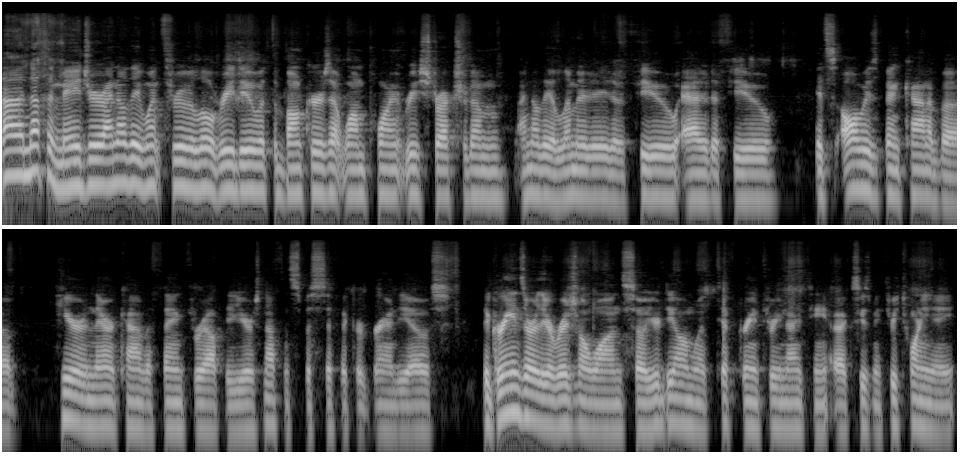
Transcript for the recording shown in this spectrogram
Uh, nothing major. I know they went through a little redo with the bunkers at one point, restructured them. I know they eliminated a few, added a few. It's always been kind of a here and there kind of a thing throughout the years. Nothing specific or grandiose. The greens are the original ones, so you're dealing with Tifgreen 319, uh, excuse me, 328,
